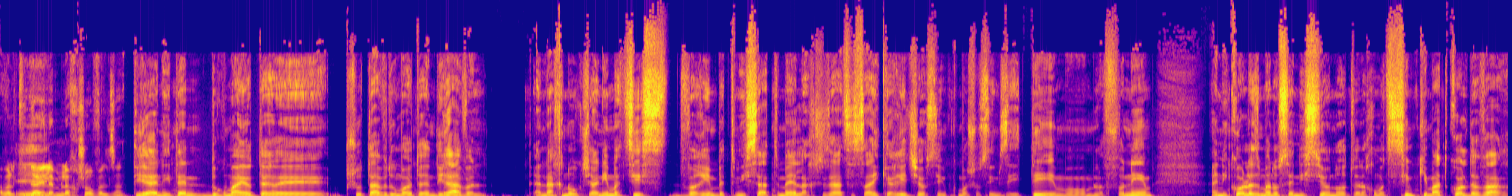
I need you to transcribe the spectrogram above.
אבל כדאי אה, להם לחשוב על זה. תראה, אני אתן דוגמה יותר פשוטה ודוגמה יותר נדירה, אבל אנחנו, כשאני מתסיס דברים בתמיסת מלח, שזה ההתססה העיקרית שעושים, כמו שעושים זיתים או מלפפונים, אני כל הזמן עושה ניסיונות ואנחנו מתסיסים כמעט כל דבר.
